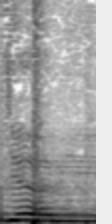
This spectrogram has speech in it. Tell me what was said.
Dieu, ami.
